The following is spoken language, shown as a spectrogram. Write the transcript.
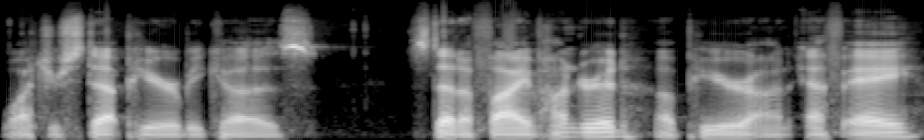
watch your step here because Instead of 500 up here on FA,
